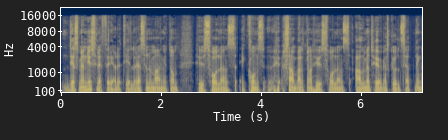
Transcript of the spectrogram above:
Det som jag nyss refererade till, resonemanget om hushållens, sambandet mellan hushållens allmänt höga skuldsättning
